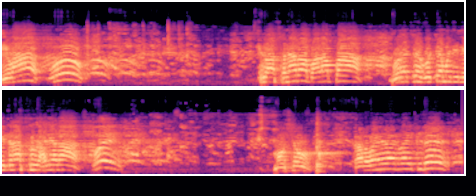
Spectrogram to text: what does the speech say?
देवा. हो. शिवा असणारा बाळाप्पा गुराच्या गोट्यामध्ये निद्रास्त झालेला. होय. मौसव कालवायला लागला इकडे.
